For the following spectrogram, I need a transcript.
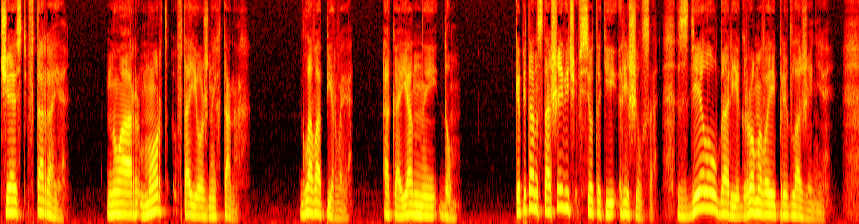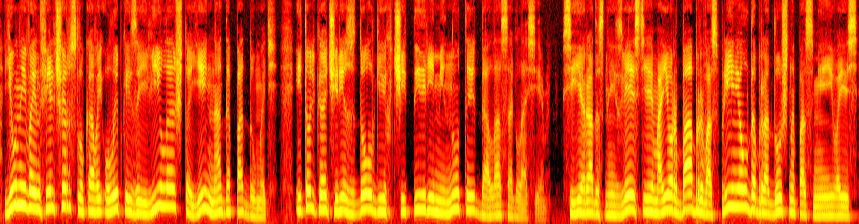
Часть вторая. Нуар-морт в таежных тонах. Глава первая. Окаянный дом. Капитан Сташевич все-таки решился. Сделал Дарье Громовой предложение. Юный военфельдшер с лукавой улыбкой заявила, что ей надо подумать. И только через долгих четыре минуты дала согласие. Сие радостное известие майор Бабр воспринял, добродушно посмеиваясь.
